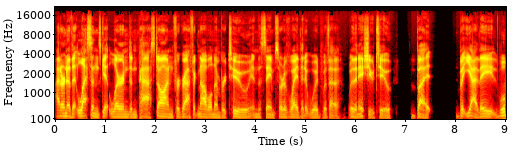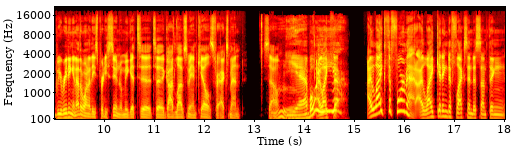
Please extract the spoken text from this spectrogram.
I don't know that lessons get learned and passed on for graphic novel number two in the same sort of way that it would with a with an issue two. But but yeah, they we'll be reading another one of these pretty soon when we get to to God Loves Man Kills for X Men. So Ooh. Yeah, boy. I like that. I like the format. I like getting to flex into something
